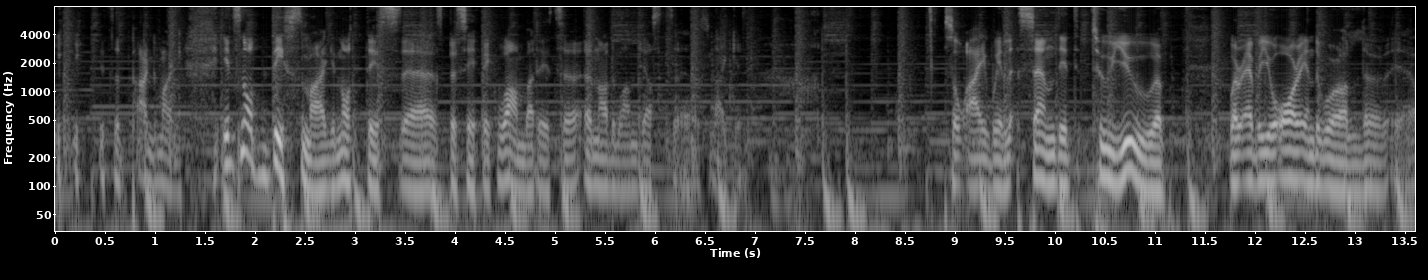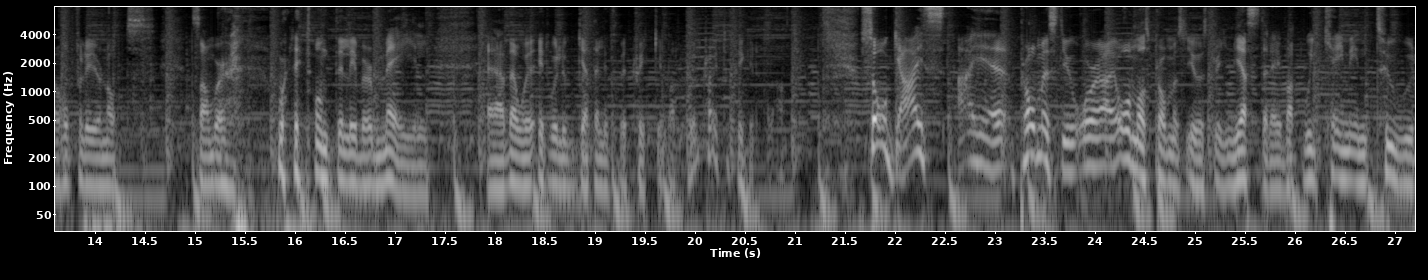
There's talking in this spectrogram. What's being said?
it's a pug mug. It's not this mug, not this uh, specific one, but it's uh, another one just uh, like it. So I will send it to you wherever you are in the world. Uh, hopefully you're not somewhere where they don't deliver mail. Uh, then it will get a little bit tricky, but we'll try to figure it out. So guys, I uh, promised you, or I almost promised you a stream yesterday, but we came in too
